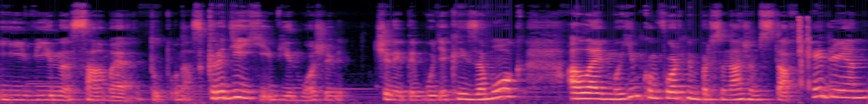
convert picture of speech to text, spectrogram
і він саме тут у нас крадій, він може відчинити будь-який замок. Але моїм комфортним персонажем став Хедріан.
